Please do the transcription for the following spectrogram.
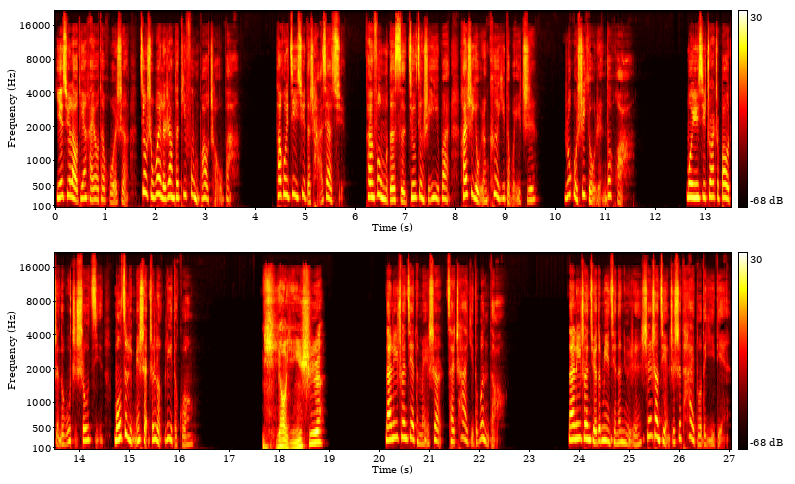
也许老天还要他活着，就是为了让他替父母报仇吧。他会继续的查下去，看父母的死究竟是意外，还是有人刻意的为之。如果是有人的话……”莫云熙抓着抱枕的五指收紧，眸子里面闪着冷厉的光。你要吟诗？南离川见他没事儿，才诧异的问道。南离川觉得面前的女人身上简直是太多的疑点。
